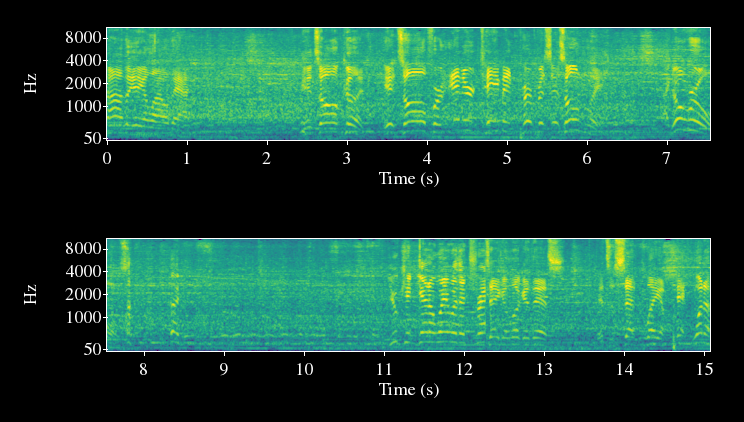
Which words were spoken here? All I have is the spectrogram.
Ah, they allow that. It's all good. It's all for entertainment purposes only. No rules. You can get away with a trap. Take a look at this. It's a set play, a pick. What a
